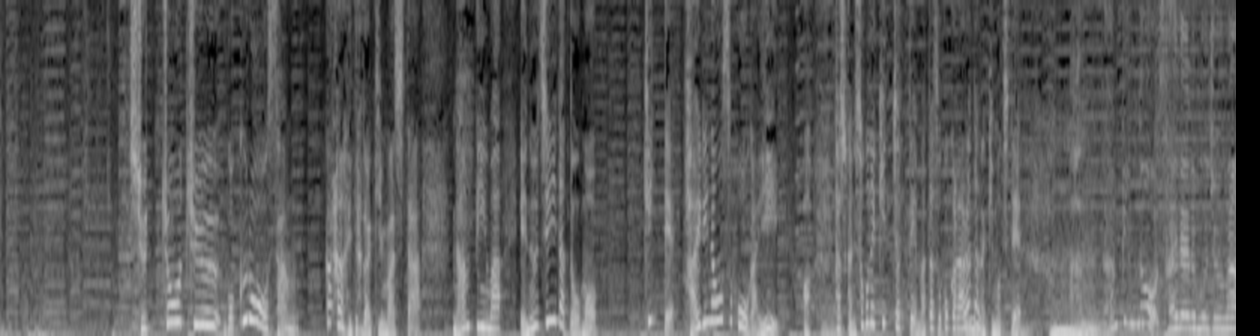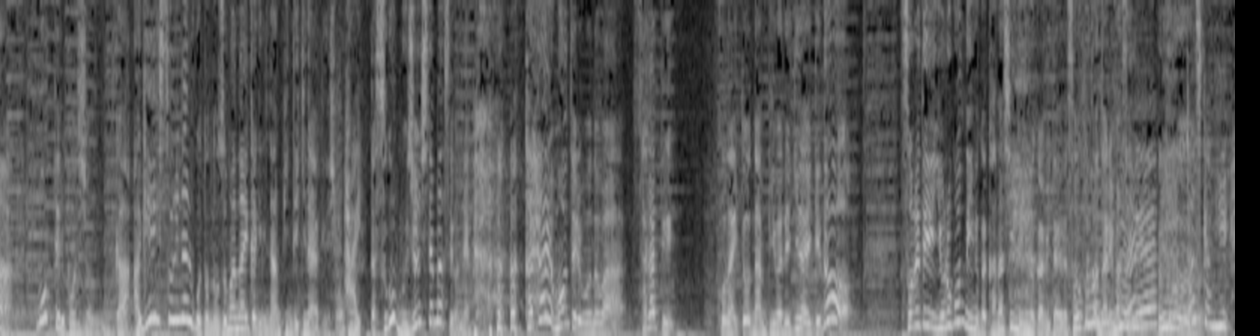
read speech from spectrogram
出張中ご苦労さんからいただきました。難品は NG だと思う。切って入り直す方がいい。あ、うん、確かにそこで切っちゃってまたそこから新たな気持ちで、うん。うん、あの難品の最大の矛盾は持ってるポジションがアゲインストになることを望まない限り難品できないわけでしょ、はい、だすごい矛盾してますよね。硬い持ってるものは下がってこないと難品はできないけどそれで喜んでいいのか悲しんでいいのかみたいなそういうことになりません、ね。うん、確かに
